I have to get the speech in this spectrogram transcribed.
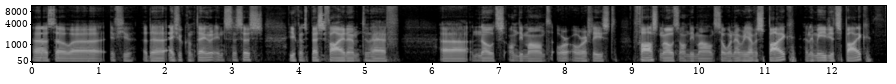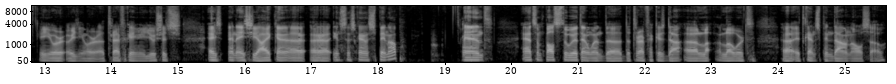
Uh, so uh, if you, the Azure container instances, You can specify them to have uh, nodes on demand or, or at least fast nodes on demand. So whenever you have a spike, an immediate spike in your, in your uh, traffic and your usage, an ACI can, instance can spin up and add some pods to it. And when the, the traffic is lowered, it can spin down also,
